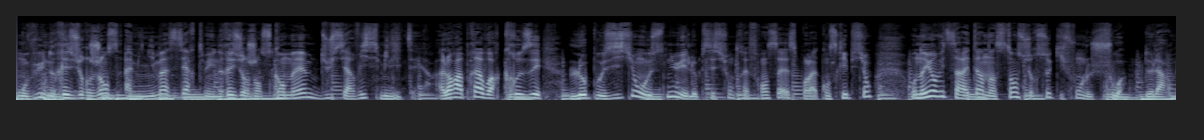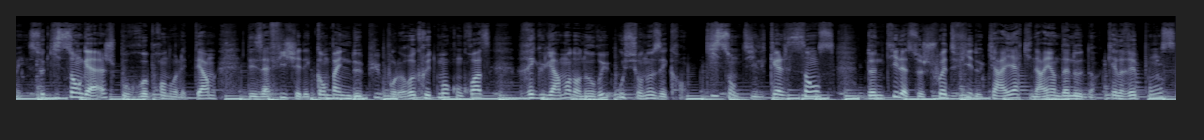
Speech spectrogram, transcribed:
ont vu une résurgence à minima, certes, mais une résurgence quand même du service militaire. Alors après avoir creusé l'opposition au SNU et l'obsession très française pour la conscription, on a eu envie de s'arrêter un instant sur ceux qui font le choix de l'armée, ceux qui s'engagent, pour reprendre les termes des affiches et des campagnes de pub pour le recrutement qu'on croise régulièrement dans nos rues ou sur nos écrans. Qui sont-ils? Quel sens donnent-ils à ce choix de vie et de carrière qui n'a rien d'anodin Quelle réponse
